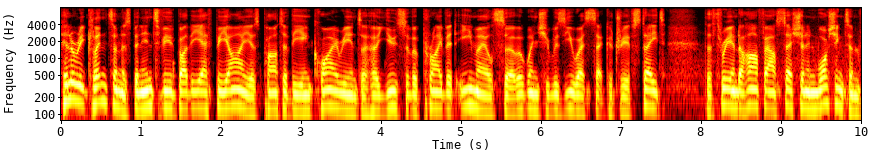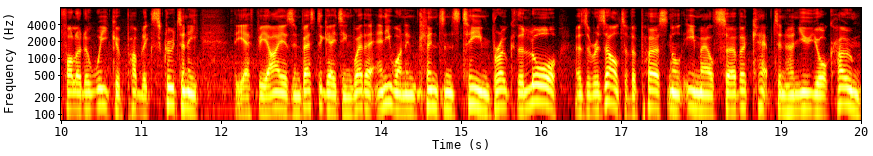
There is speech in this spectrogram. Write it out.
Hillary Clinton has been interviewed by the FBI as part of the inquiry into her use of a private email server when she was US Secretary of State. The three and a half hour session in Washington followed a week of public scrutiny. The FBI is investigating whether anyone in Clinton's team broke the law as a result of a personal email server kept in her New York home,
